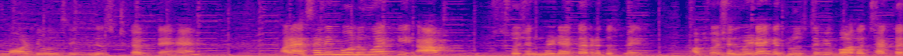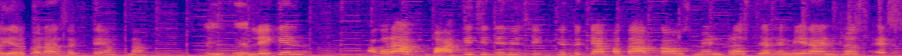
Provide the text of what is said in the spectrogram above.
मॉड्यूल्स एग्जिस्ट करते हैं। और ऐसा नहीं बोलूँगा कि आप सोशल मीडिया कर रहे हैं तो उसमें आप सोशल मीडिया के थ्रू से भी बहुत अच्छा करियर बना सकते हैं अपना। लेकिन अगर आप बाकी चीज़ें भी सीखते हैं तो क्या पता आपका उसमें इंटरेस्ट जैसे मेरा इंटरेस्ट एस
